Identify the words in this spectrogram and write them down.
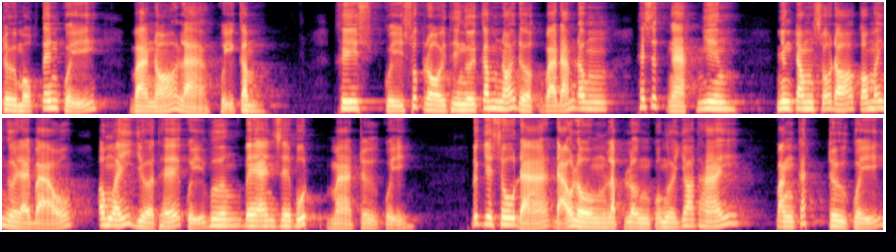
trừ một tên quỷ và nó là quỷ câm. Khi quỷ xuất rồi thì người câm nói được và đám đông hết sức ngạc nhiên. Nhưng trong số đó có mấy người lại bảo, ông ấy vừa thế quỷ vương Beelzebub mà trừ quỷ. Đức Giêsu đã đảo lộn lập luận của người Do Thái bằng cách trừ quỷ.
